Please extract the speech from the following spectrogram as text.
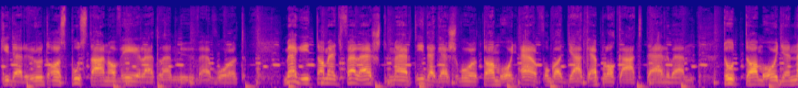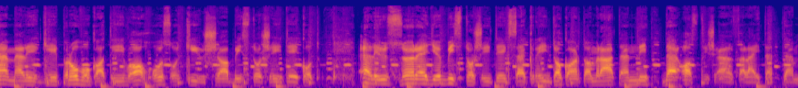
kiderült, az pusztán a véletlen műve volt. Megittam egy felest, mert ideges voltam, hogy elfogadják-e plakát tervem. Tudtam, hogy nem eléggé provokatív ahhoz, hogy kiüsse a biztosítékot. Először egy biztosíték szekrényt akartam rátenni, de azt is elfelejtettem.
